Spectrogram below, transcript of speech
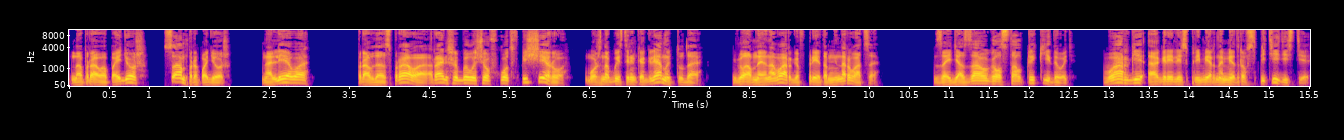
Направо пойдешь, сам пропадешь. Налево. Правда, справа раньше был еще вход в пещеру. Можно быстренько глянуть туда. Главное, на варгов при этом не нарваться. Зайдя за угол, стал прикидывать. Варги огрелись примерно метров с пятидесяти,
